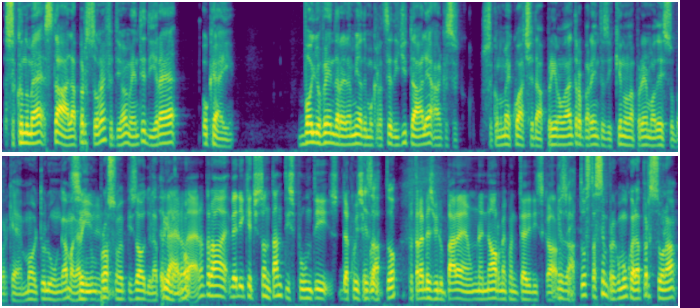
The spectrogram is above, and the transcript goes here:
secondo me, sta alla persona effettivamente dire, ok, voglio vendere la mia democrazia digitale, anche se secondo me qua c'è da aprire un'altra parentesi che non apriremo adesso perché è molto lunga, magari Sì. in un prossimo episodio È vero, l'apriremo. è vero, però eh, vedi che ci sono tanti spunti da cui si Esatto, potrebbe sviluppare un'enorme quantità di discorsi. esatto, sta sempre comunque alla persona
